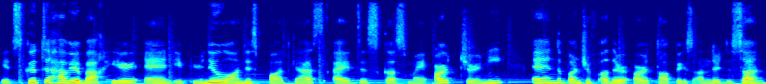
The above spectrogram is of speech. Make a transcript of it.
It's good to have you back here and if you're new on this podcast, I discuss my art journey and a bunch of other art topics under the sun.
